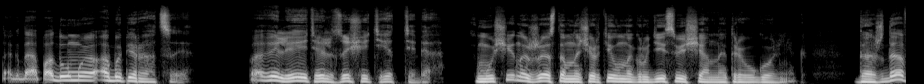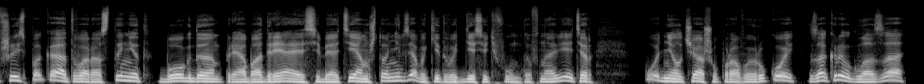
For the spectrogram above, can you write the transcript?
тогда подумаю об операции». «Повелитель защитит тебя». Мужчина жестом начертил на груди священный треугольник. Дождавшись, пока отвар остынет, Богда, приободряя себя тем, что нельзя выкидывать 10 фунтов на ветер, поднял чашу правой рукой, закрыл глаза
